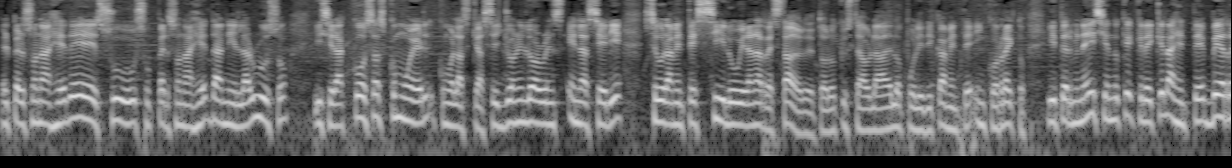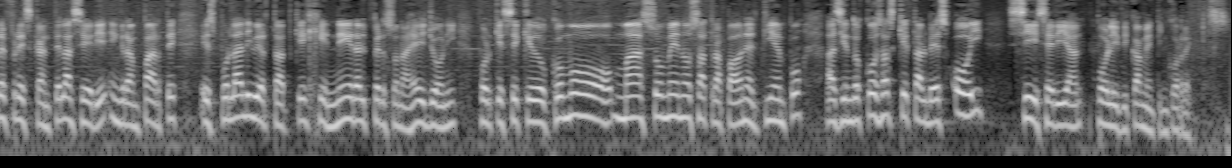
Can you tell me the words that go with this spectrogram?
El personaje de su, su personaje, Daniel LaRusso, hiciera cosas como él, como las que hace Johnny Lawrence en la serie, seguramente sí lo hubieran arrestado, de todo lo que usted hablaba de lo políticamente incorrecto. Y termina diciendo que cree que la gente ve refrescante la serie, en gran parte es por la libertad que genera el personaje de Johnny, porque se quedó como más o menos atrapado en el tiempo, haciendo cosas que tal vez hoy sí serían políticamente incorrectas.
